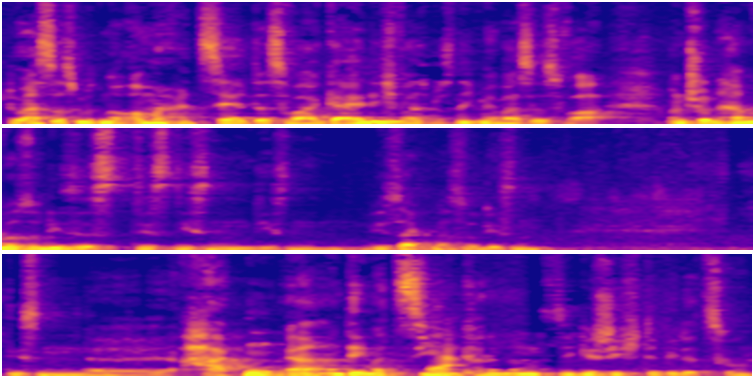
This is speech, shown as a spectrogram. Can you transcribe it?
du hast das mit einer Oma erzählt, das war geil, mhm. ich weiß bloß nicht mehr, was es war. Und schon haben wir so dieses, diesen, diesen, wie sagt man so, diesen, diesen äh, Haken, ja, an dem wir ziehen ja. können, um die Geschichte wieder zu.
